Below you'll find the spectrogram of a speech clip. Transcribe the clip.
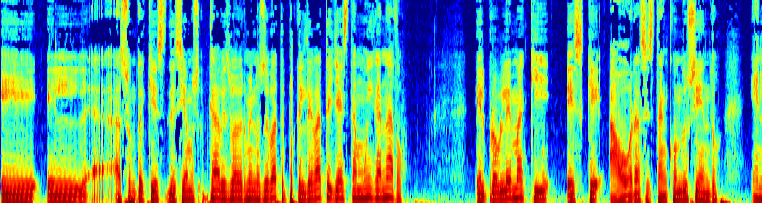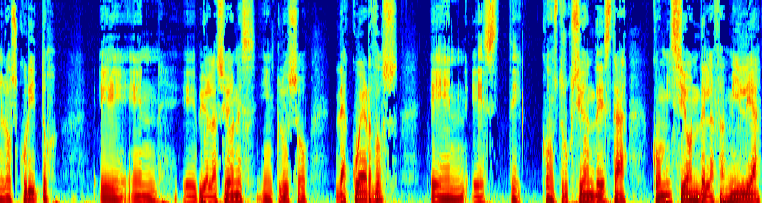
eh, el asunto aquí es, decíamos, cada vez va a haber menos debate, porque el debate ya está muy ganado. El problema aquí es que ahora se están conduciendo en lo oscurito, eh, en eh, violaciones incluso de acuerdos, en este construcción de esta comisión de la familia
